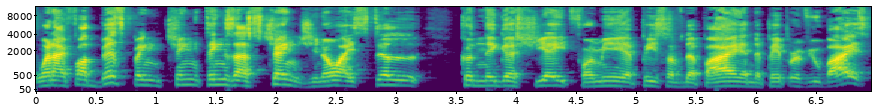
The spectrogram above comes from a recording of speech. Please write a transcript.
when I fought Bisping, things has changed. You know, I still could negotiate for me a piece of the pie and the pay-per-view buys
